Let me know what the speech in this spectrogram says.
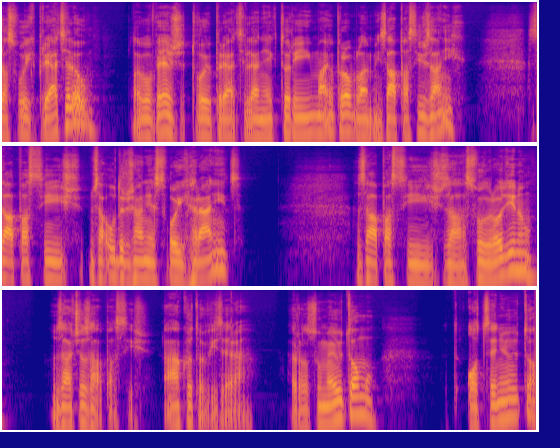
za svojich priateľov, lebo vieš, že tvoji priatelia niektorí majú problémy. Zápasíš za nich? Zápasíš za udržanie svojich hraníc? Zápasíš za svoju rodinu? Za čo zápasíš? A ako to vyzerá? Rozumejú tomu? Oceňujú to?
